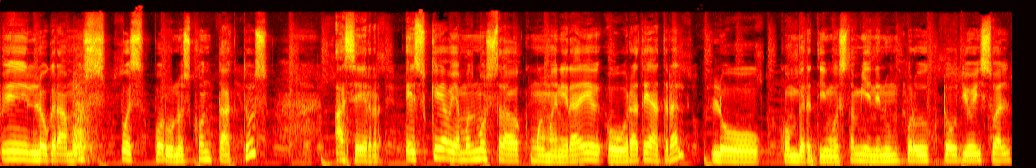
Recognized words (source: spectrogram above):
eh, logramos, pues por unos contactos, hacer eso que habíamos mostrado como manera de obra teatral, lo convertimos también en un producto audiovisual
